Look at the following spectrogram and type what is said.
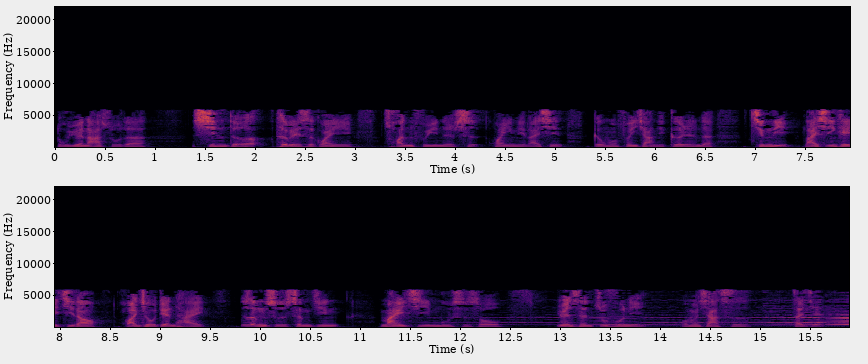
读约拿书的心得，特别是关于传福音的事，欢迎你来信跟我们分享你个人的经历。来信可以寄到环球电台认识圣经麦基牧师收。愿神祝福你，我们下次再见。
